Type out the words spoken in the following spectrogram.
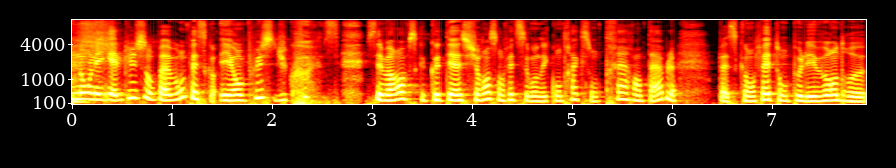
Non, les calculs sont pas bons. Parce que... Et en plus, du coup, c'est marrant parce que côté assurance, en fait, ce sont des contrats qui sont très rentables. Parce qu'en fait, on peut les vendre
